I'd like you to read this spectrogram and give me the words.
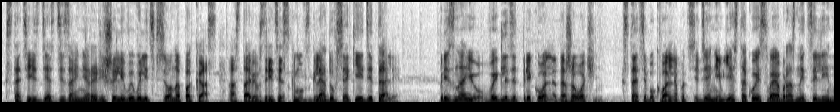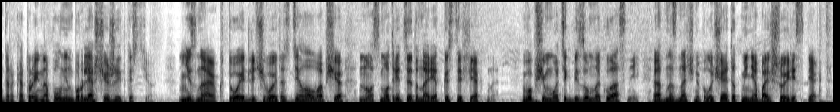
Кстати, здесь дизайнеры решили вывалить все на показ, оставив зрительскому взгляду всякие детали. Признаю, выглядит прикольно, даже очень. Кстати, буквально под сиденьем есть такой своеобразный цилиндр, который наполнен бурлящей жидкостью. Не знаю, кто и для чего это сделал вообще, но смотрится это на редкость эффектно. В общем, мотик безумно классный, однозначно получает от меня большой респект.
